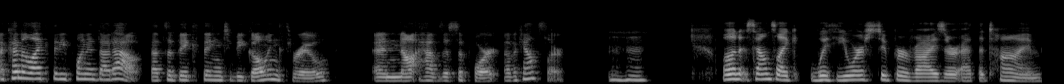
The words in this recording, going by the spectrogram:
I kind of like that he pointed that out. That's a big thing to be going through and not have the support of a counselor. Mm-hmm. Well, and it sounds like with your supervisor at the time,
